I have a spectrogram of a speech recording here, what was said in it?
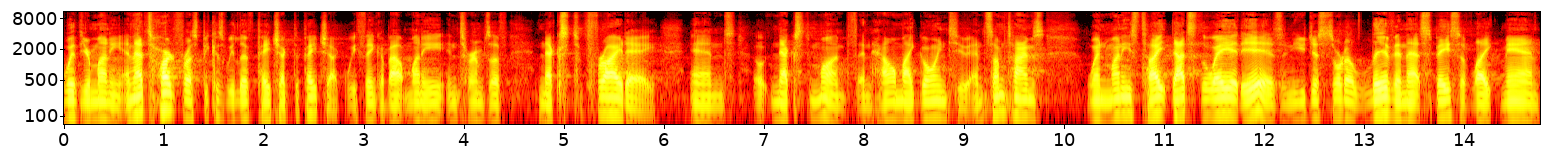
with your money. And that's hard for us because we live paycheck to paycheck. We think about money in terms of next Friday and oh, next month and how am I going to. And sometimes when money's tight, that's the way it is. And you just sort of live in that space of like, man,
